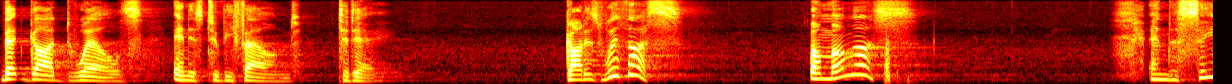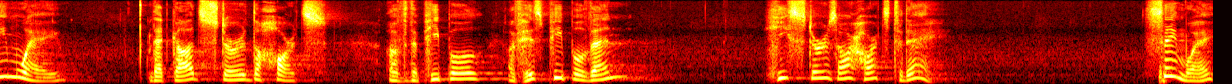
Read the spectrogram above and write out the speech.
that God dwells and is to be found today. God is with us among us. And the same way that God stirred the hearts of the people, of his people then, he stirs our hearts today. Same way.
